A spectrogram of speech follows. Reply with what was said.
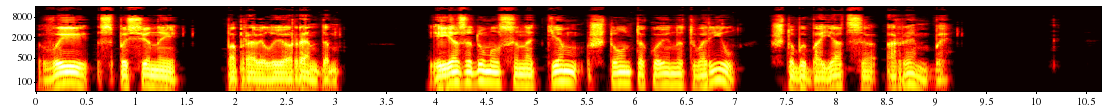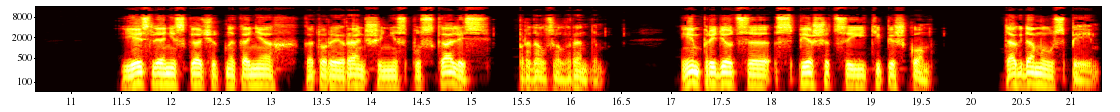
«Вы спасены», — поправил ее Рэндом. И я задумался над тем, что он такое натворил, чтобы бояться Рэмбе. «Если они скачут на конях, которые раньше не спускались, — продолжал Рэндом, — им придется спешиться и идти пешком. Тогда мы успеем.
